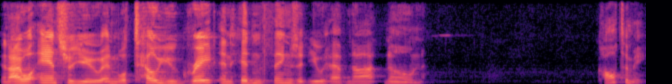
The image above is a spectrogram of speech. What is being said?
and I will answer you and will tell you great and hidden things that you have not known. Call to me.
